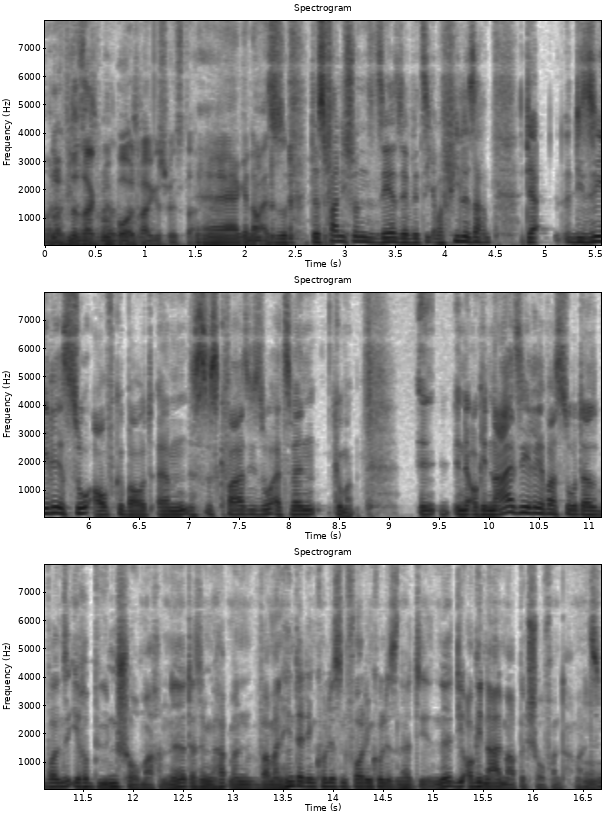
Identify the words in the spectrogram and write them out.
Oder das- sagt RuPaul drei Geschwister. ja, genau. Also so, das fand ich schon sehr, sehr witzig. Aber viele Sachen. Der, die Serie ist so aufgebaut. Ähm, das ist quasi so, als wenn, guck mal. In der Originalserie war es so, da wollen sie ihre Bühnenshow machen. Ne? Deswegen hat man, war man hinter den Kulissen, vor den Kulissen, hat die, ne? die Original-Muppet-Show von damals.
